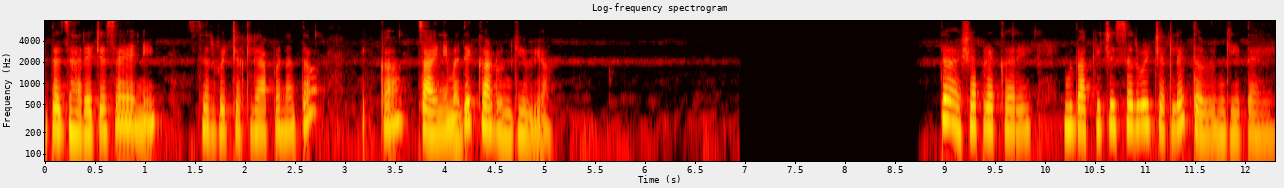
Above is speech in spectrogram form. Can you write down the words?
आता झाऱ्याच्या साह्याने सर्व चकल्या आपण आता का चाळणीमध्ये काढून घेऊया. तर अशा प्रकारे मी बाकीचे सर्व चकल्या तळून घेत आहे.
